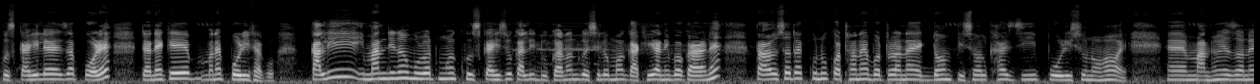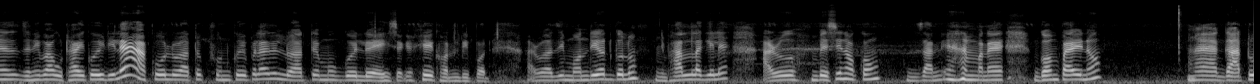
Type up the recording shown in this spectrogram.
খোজকাঢ়িলে যে পৰে তেনেকৈ মানে পৰি থাকোঁ। কালি ইমান দিনৰ মূৰত মই খোজকাঢ়িছোঁ কালি দোকানত গৈছিলোঁ মই গাখীৰ আনিবৰ কাৰণে। তাৰপিছতে কোনো কথা নাই বতৰা নাই একদম পিছল খাই যি পৰিছোঁ নহয়। মানুহ এজনে যেনিবা উঠাই কৰি দিলে আকৌ ল'ৰাটোক ফোন কৰি পেলাই ল'ৰাটোৱে মোক গৈ লৈ আহিছেগৈ সেইখন বিপদ। আৰু আজি মন্দিৰত গ'লোঁ ভাল লাগিলে। আৰু বেছি নকওঁ জানি মানে গম পাই ন? গাটো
